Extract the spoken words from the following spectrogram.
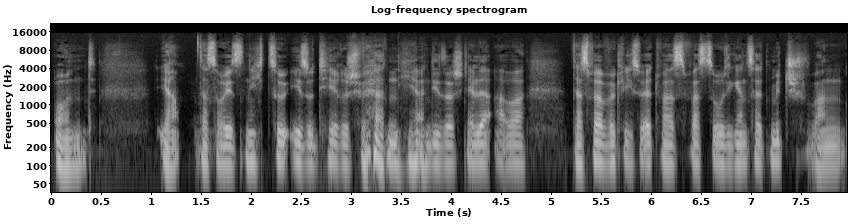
Und ja, das soll jetzt nicht zu esoterisch werden hier an dieser Stelle, aber das war wirklich so etwas, was so die ganze Zeit mitschwang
